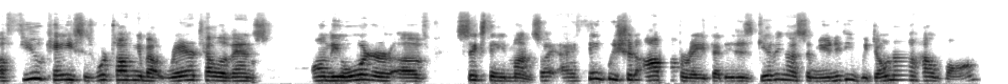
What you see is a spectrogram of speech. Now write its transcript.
A few cases, we're talking about rare tele events on the order of six to eight months. So I, I think we should operate that it is giving us immunity. We don't know how long.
